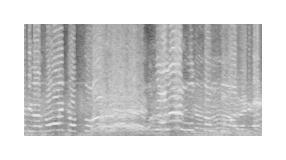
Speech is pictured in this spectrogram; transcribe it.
రెడ్డి గారు నాయకత్వం! ఉత్తమ్ కుమార్ రెడ్డి గారు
